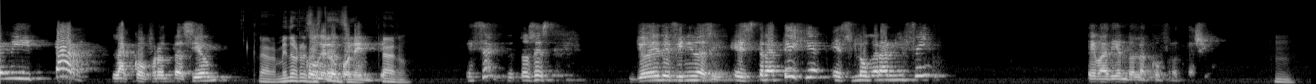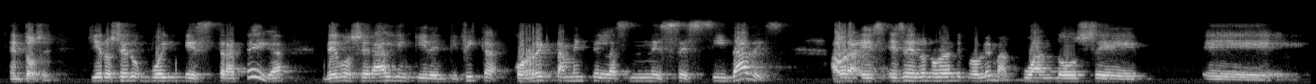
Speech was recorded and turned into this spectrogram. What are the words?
evitar la confrontación claro, menos con el oponente. Claro. Exacto. Entonces, yo he definido así: estrategia es lograr el fin evadiendo la confrontación. Entonces, quiero ser un buen estratega, debo ser alguien que identifica correctamente las necesidades. Ahora, ese es el otro grande problema. Cuando se, eh,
